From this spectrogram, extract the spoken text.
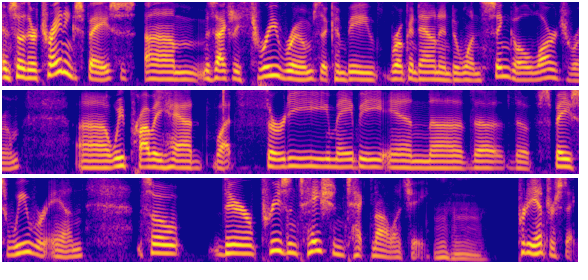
And so their training space um, is actually three rooms that can be broken down into one single large room. Uh, we probably had what thirty maybe in uh, the the space we were in. So their presentation technology, pretty interesting.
